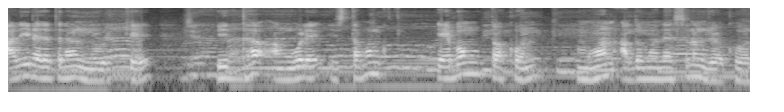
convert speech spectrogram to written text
আলী রাজাতালাম নূরকে বৃদ্ধা আঙ্গুলে স্থাপন এবং তখন মহান আদম আলাইসাল্লাম যখন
